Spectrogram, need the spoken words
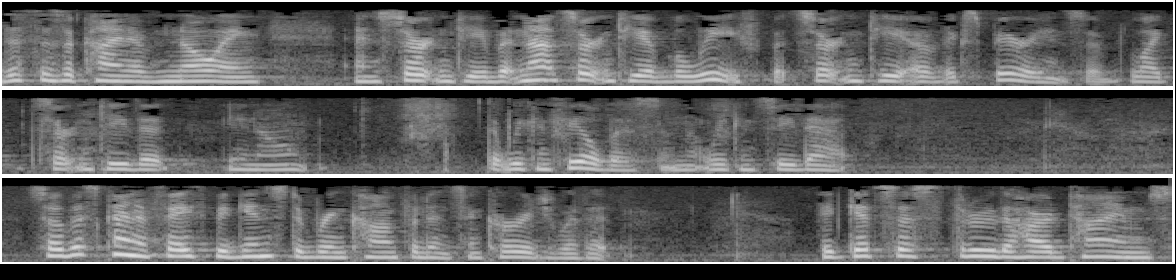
This is a kind of knowing and certainty, but not certainty of belief, but certainty of experience, of like certainty that, you know, that we can feel this and that we can see that. So this kind of faith begins to bring confidence and courage with it. It gets us through the hard times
